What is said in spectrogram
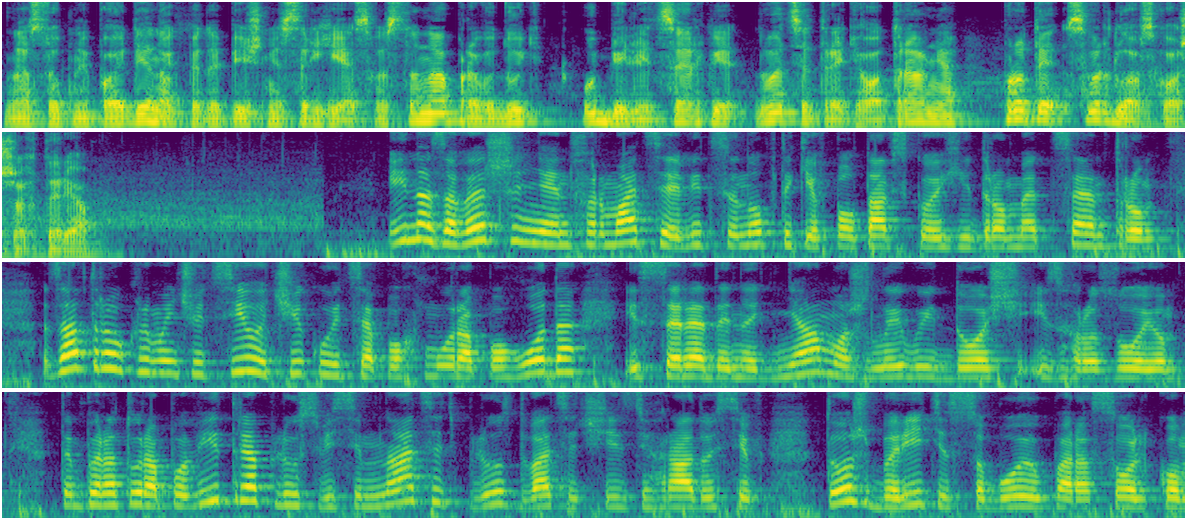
Наступний поєдинок підопічні Сергія Свистуна проведуть у Білій церкві 23 травня проти Свердловського шахтаря. І на завершення інформація від синоптиків Полтавського гідрометцентру. Завтра у Кременчуці очікується похмура погода і з середини дня можливий дощ із грозою. Температура повітря плюс 18, плюс 26 градусів. Тож беріть із собою парасольку.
